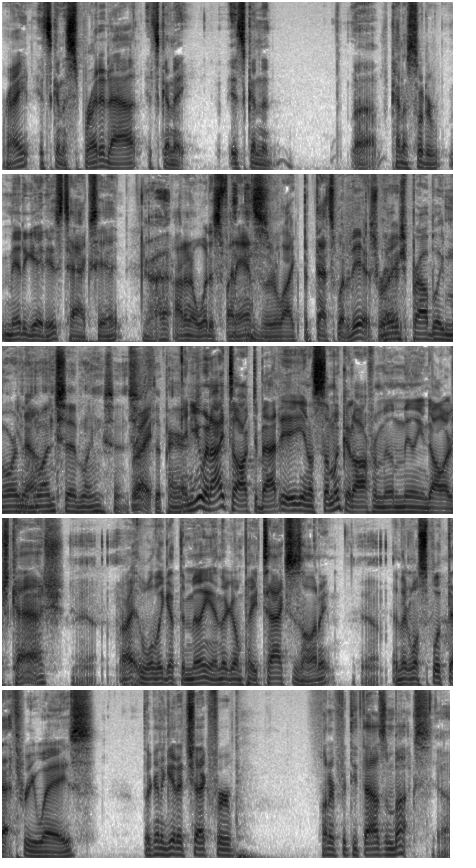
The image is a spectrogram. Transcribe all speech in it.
Right. It's going to spread it out. It's going to, it's going to uh, kind of sort of mitigate his tax hit. Right. I don't know what his finances are like, but that's what it is, right? There's probably more than know? one sibling since right. the parents. And you and I talked about it. You know, someone could offer them a million dollars cash. Yeah. Right. Well, they get the million. They're going to pay taxes on it. Yeah. And they're going to split that three ways. They're going to get a check for 150,000 bucks. yeah.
